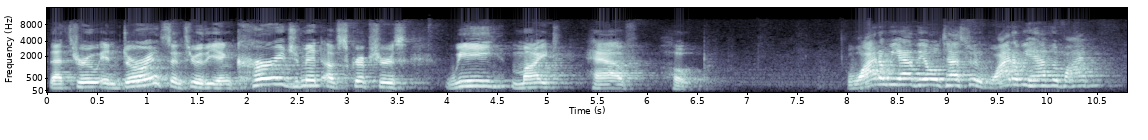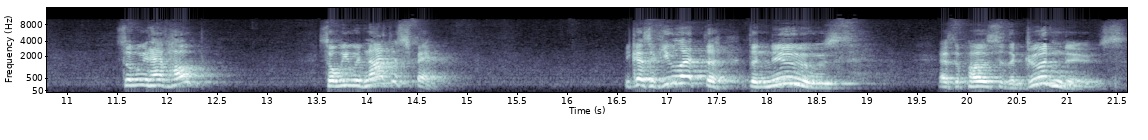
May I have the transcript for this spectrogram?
that through endurance and through the encouragement of scriptures we might have hope. Why do we have the Old Testament? Why do we have the Bible? So we would have hope. So we would not despair. Because if you let the, the news, as opposed to the good news,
